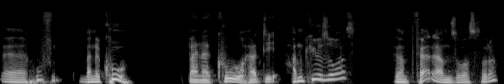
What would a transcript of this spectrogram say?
äh, Hufen. Bei einer Kuh. Bei einer Kuh hat die Haben Kühe sowas? Ja, Pferde haben sowas, oder?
